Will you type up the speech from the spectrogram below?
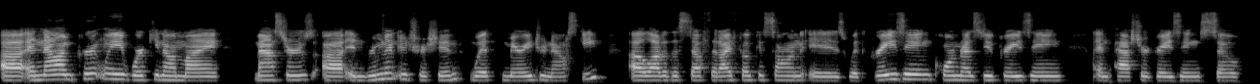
Uh, and now I'm currently working on my master's uh, in ruminant nutrition with Mary Drewnoski. A lot of the stuff that I focus on is with grazing, corn residue grazing, and pasture grazing. So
